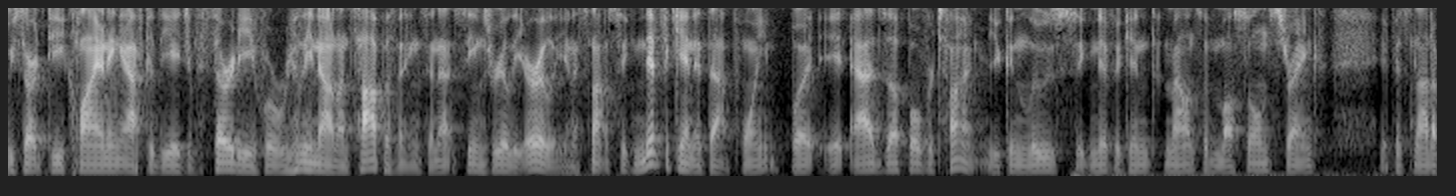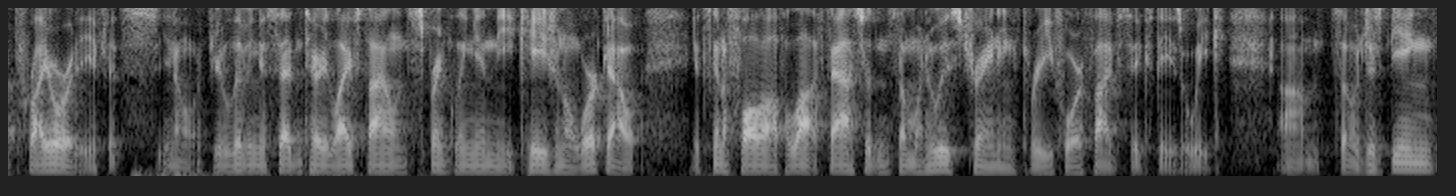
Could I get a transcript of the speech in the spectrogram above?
We start declining after the age of 30 if we're really not on top of things, and that seems really early. And it's not significant at that point, but it adds up over time. You can lose significant amounts of muscle and strength if it's not a priority. If it's, you know, if you're living a sedentary lifestyle and sprinkling in the occasional workout, it's going to fall off a lot faster than someone who is training three, four, five, six days a week. Um, so just being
